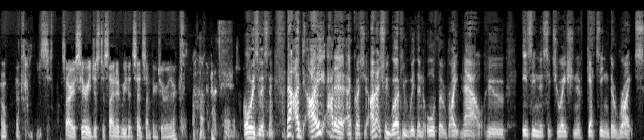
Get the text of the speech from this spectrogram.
Oh, sorry. Siri just decided we had said something to her there. Always listening. Now, I, I had a, a, question. I'm actually working with an author right now who is in the situation of getting the rights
